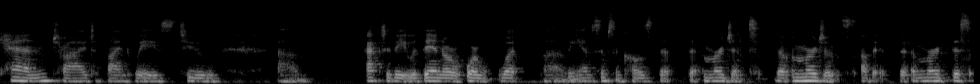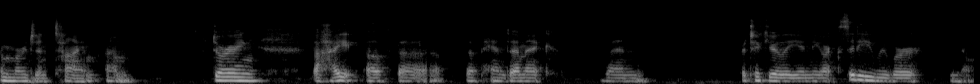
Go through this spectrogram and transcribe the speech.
can try to find ways to um, activate within, or or what uh, Leanne Simpson calls the, the emergent, the emergence of it, the emer- this emergent time. Um, during the height of the, the pandemic, when particularly in New York City, we were, you know,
